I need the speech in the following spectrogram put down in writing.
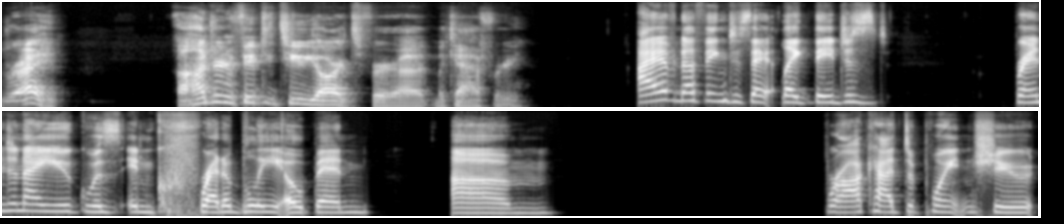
right. 152 yards for uh, McCaffrey. I have nothing to say. Like they just Brandon Aiyuk was incredibly open. Um Brock had to point and shoot,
